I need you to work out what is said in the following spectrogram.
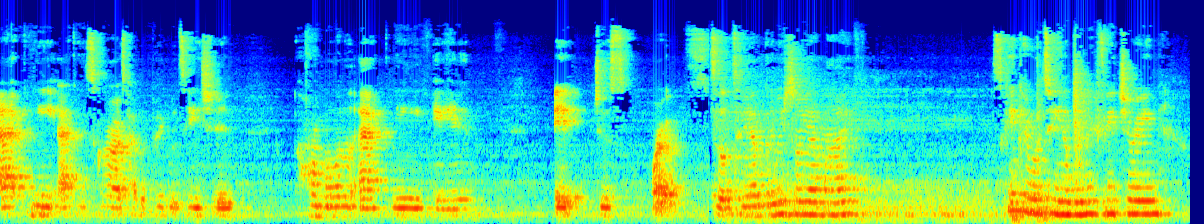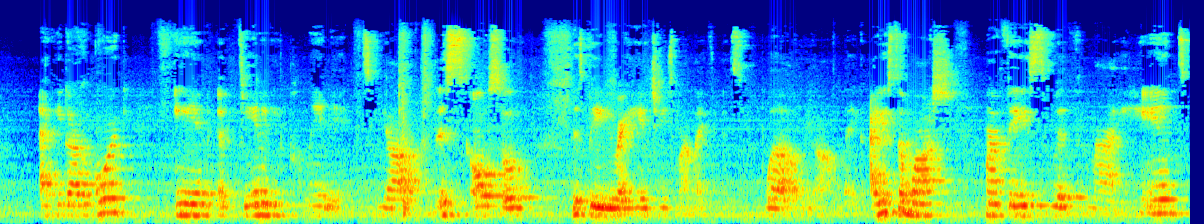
acne, acne scars, hyperpigmentation, hormonal acne, and it just works. So today I'm going to be showing you my skincare routine. I'm going to be featuring acne.org and a Vanity Planet. Y'all, this also, this baby right here changed my life as well, y'all. Like, I used to wash my face with my hands,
